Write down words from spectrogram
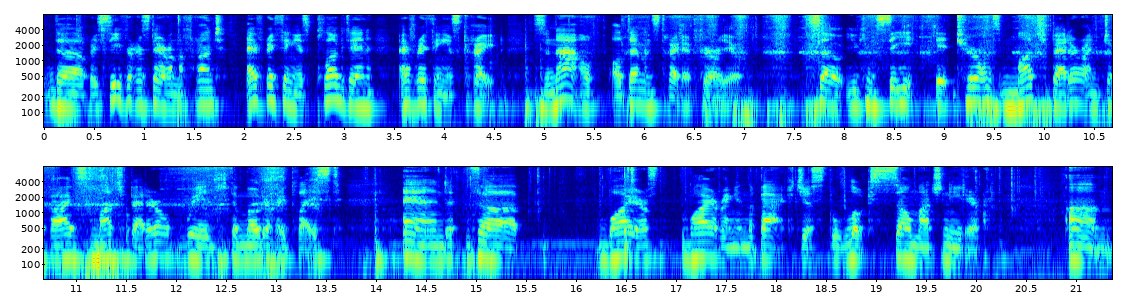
the receiver is there on the front. Everything is plugged in. Everything is great. So now I'll demonstrate it for you. So you can see it turns much better and drives much better with the motor replaced. And the wires wiring in the back just looks so much neater. Um,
